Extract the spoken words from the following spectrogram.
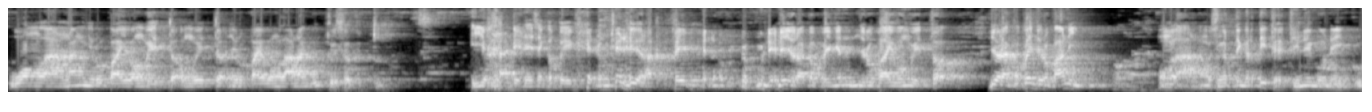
wong lanang nyerupai wong wedok, wong wedok nyerupai wong lanang itu dosa gede. Iya, dene sing kepengin, dene ora kepengin. Dene ora kepengin nyerupai wong wedok, ya ora kepengin nyerupani wong lanang. Wis ngerti-ngerti dadine ngono iku.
